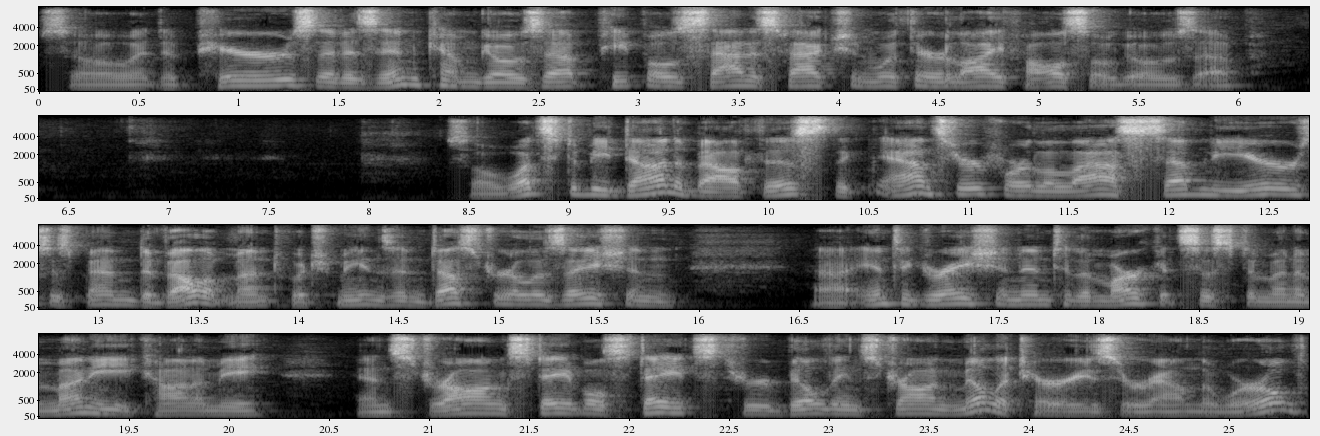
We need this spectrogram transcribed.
So it appears that as income goes up, people's satisfaction with their life also goes up. So, what's to be done about this? The answer for the last 70 years has been development, which means industrialization, uh, integration into the market system and a money economy, and strong, stable states through building strong militaries around the world.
